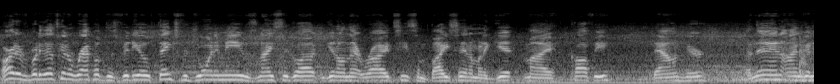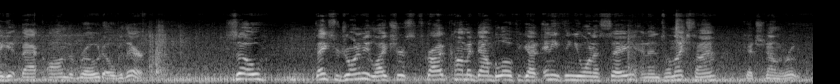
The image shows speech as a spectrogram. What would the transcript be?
All right, everybody, that's going to wrap up this video. Thanks for joining me. It was nice to go out and get on that ride, see some bison. I'm going to get my coffee down here, and then I'm going to get back on the road over there. So, thanks for joining me. Like, share, subscribe, comment down below if you got anything you want to say, and until next time, catch you down the road.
